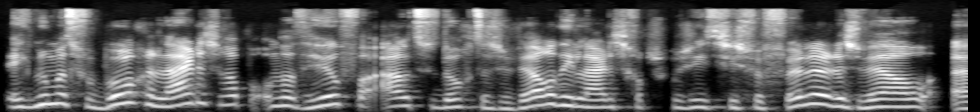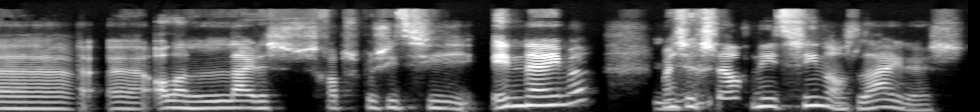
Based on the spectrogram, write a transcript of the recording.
Ik noem het verborgen leiderschap omdat heel veel oudste dochters wel die leiderschapsposities vervullen. Dus wel eh, al een leiderschapspositie innemen, maar Mhm. zichzelf niet zien als leiders.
